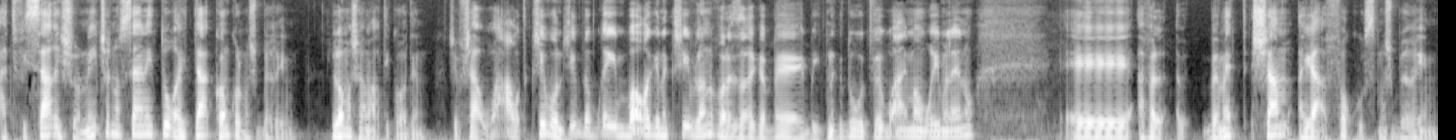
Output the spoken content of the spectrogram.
התפיסה הראשונית של נושא הניטור הייתה, קודם כל משברים. לא מה שאמרתי קודם. שאפשר, וואו, תקשיבו, אנשים מדברים, בואו רגע נקשיב, לא נבוא לזה רגע בהתנגדות, ווואי, מה אומרים עלינו. אה, אבל אה, באמת, שם היה הפוקוס, משברים.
